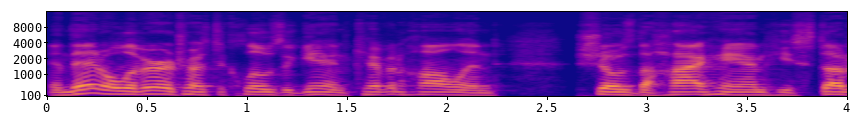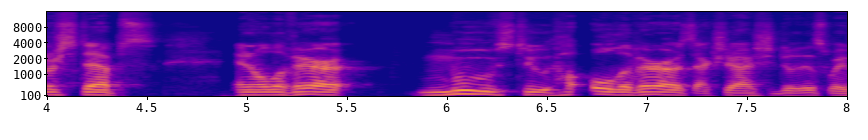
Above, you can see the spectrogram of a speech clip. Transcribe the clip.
And then Oliveira tries to close again. Kevin Holland shows the high hand. He stutter steps, and Oliveira moves to Oliveira's actually, I should do it this way.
